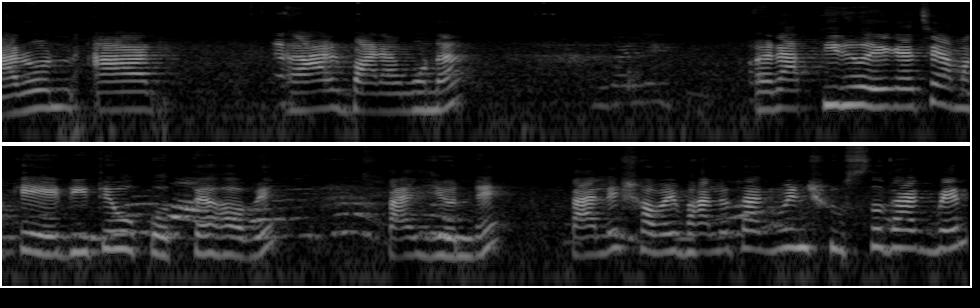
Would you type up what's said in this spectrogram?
কারণ আর আর বাড়াবো না। রাত্রির হয়ে গেছে, আমাকে এডিটেও করতে হবে, তাই জন্যে। তাহলে সবাই ভালো থাকবেন, সুস্থ থাকবেন,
